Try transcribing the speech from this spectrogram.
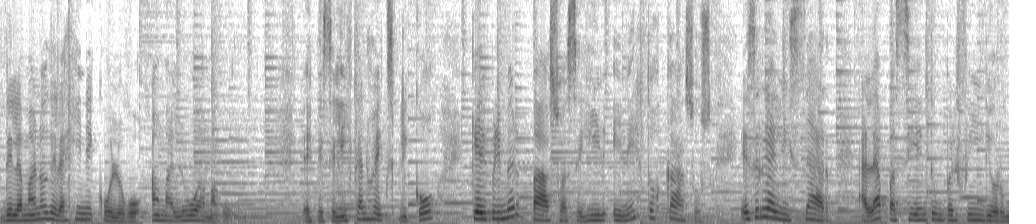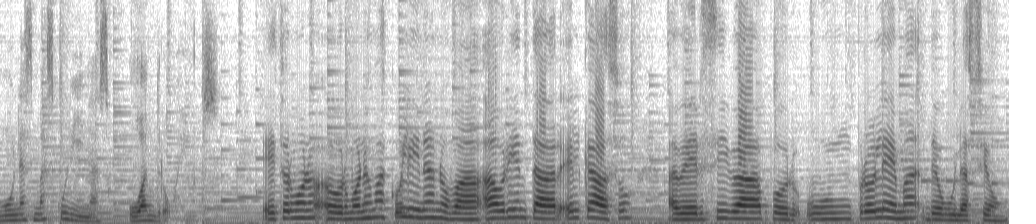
de la mano de la ginecólogo Amaloa Magún. La especialista nos explicó que el primer paso a seguir en estos casos es realizar a la paciente un perfil de hormonas masculinas o andrógenos. Estas hormonas masculinas nos va a orientar el caso a ver si va por un problema de ovulación.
